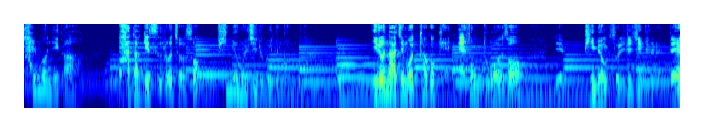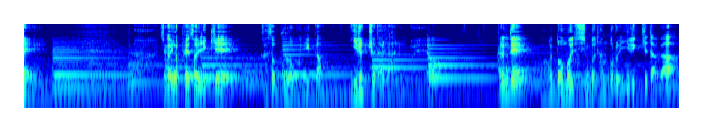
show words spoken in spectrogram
할머니가 바닥에 쓰러져서 비명을 지르고 있는 겁니다. 일어나지 못하고 계속 누워서 비명 소리를 지르는데 아, 제가 옆에서 이렇게 가서 물어보니까 일으켜 달라는. 그런데 어, 넘어지신 분 함부로 일으키다가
